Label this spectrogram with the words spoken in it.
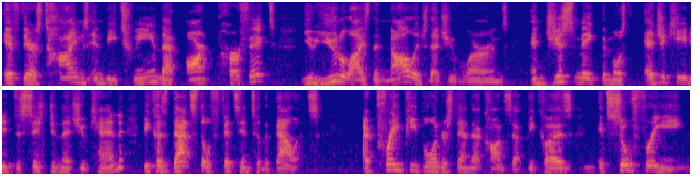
if there's times in between that aren't perfect, you utilize the knowledge that you've learned and just make the most educated decision that you can because that still fits into the balance. I pray people understand that concept because mm-hmm. it's so freeing.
